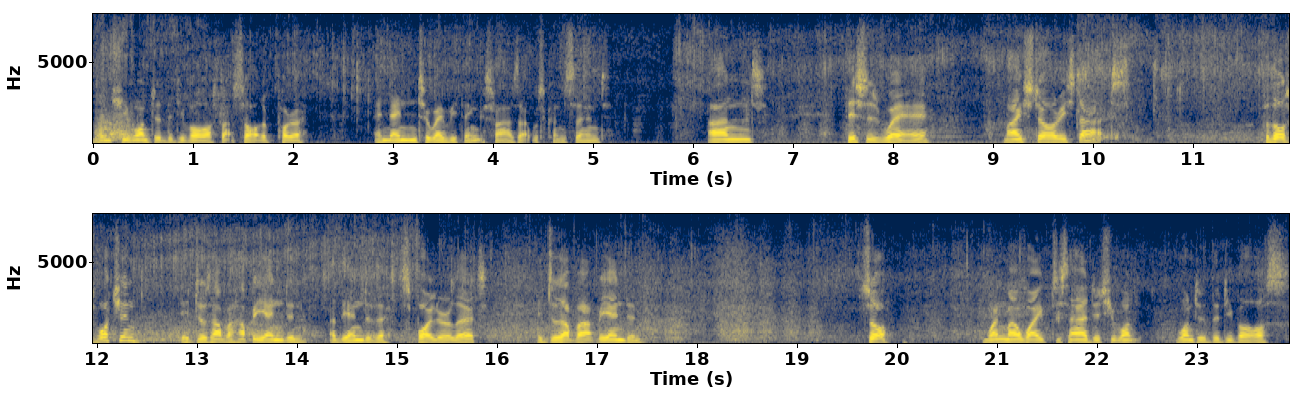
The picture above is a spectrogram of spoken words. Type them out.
when she wanted the divorce, that sort of put a, an end to everything as far as that was concerned. And this is where my story starts. For those watching, it does have a happy ending at the end of the spoiler alert it does have a happy ending. So, when my wife decided she want, wanted the divorce,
